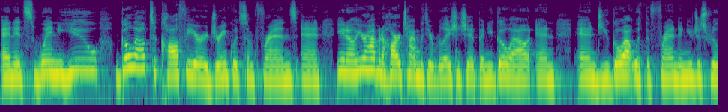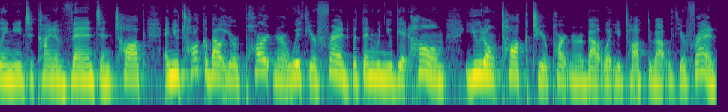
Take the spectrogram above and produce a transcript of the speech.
And it's when you go out to coffee or a drink with some friends and, you know, you're having a hard time with your relationship and you go out and, and you go out with the friend and you just really need to kind of vent and talk and you talk about about your partner with your friend, but then when you get home, you don't talk to your partner about what you talked about with your friend.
